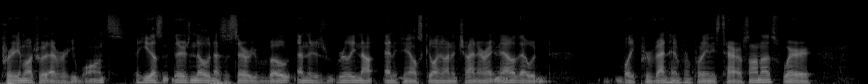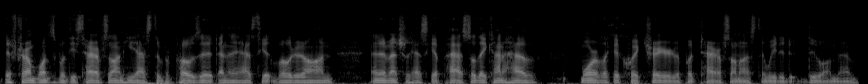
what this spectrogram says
pretty much whatever he wants. He doesn't. There's no necessary vote, and there's really not anything else going on in China right now that would like prevent him from putting these tariffs on us. Where if Trump wants to put these tariffs on, he has to propose it, and then it has to get voted on, and eventually has to get passed. So they kind of have more of like a quick trigger to put tariffs on us than we do- do on them.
